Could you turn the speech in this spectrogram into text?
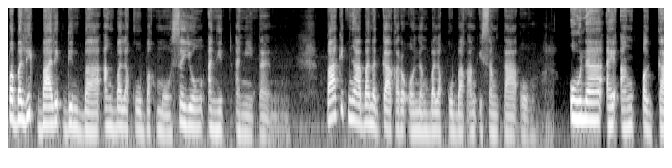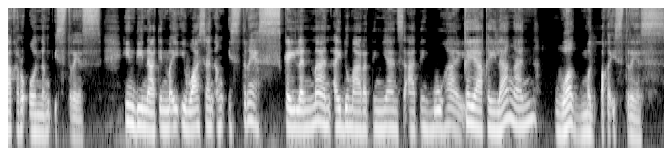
Pabalik-balik din ba ang balakubak mo sa iyong anit-anitan? Bakit nga ba nagkakaroon ng balakubak ang isang tao? Una ay ang pagkakaroon ng stress. Hindi natin maiiwasan ang stress. Kailanman ay dumarating yan sa ating buhay. Kaya kailangan, huwag magpaka-stress.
